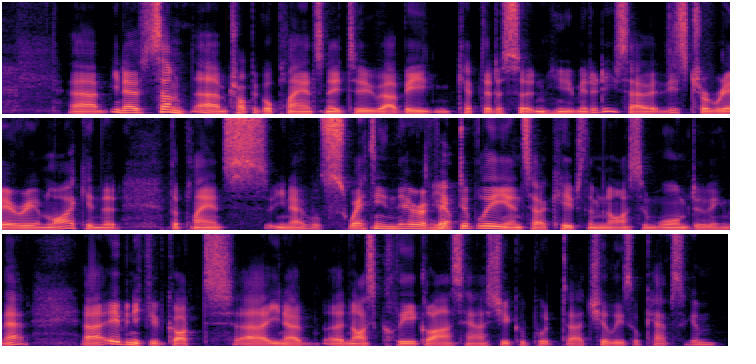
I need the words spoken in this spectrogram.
Um, you know, some um, tropical plants need to uh, be kept at a certain humidity. So it is terrarium like in that the plants, you know, will sweat in there effectively. And so it keeps them nice and warm doing that. Uh, even if you've got, uh, you know, a nice clear glass house, you could put uh, chilies or capsicum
